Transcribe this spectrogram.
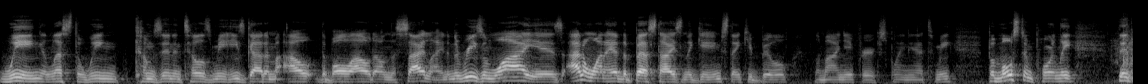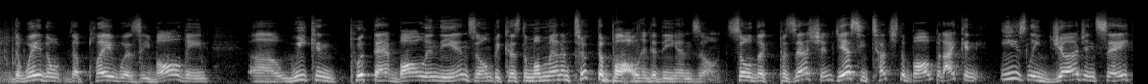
wing unless the wing comes in and tells me he's got him out, the ball out on the sideline. And the reason why is I don't want to have the best eyes in the games. Thank you, Bill Lamagne, for explaining that to me. But most importantly, the, the way the, the play was evolving, uh, we can put that ball in the end zone because the momentum took the ball into the end zone. So the possession, yes, he touched the ball, but I can easily judge and say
